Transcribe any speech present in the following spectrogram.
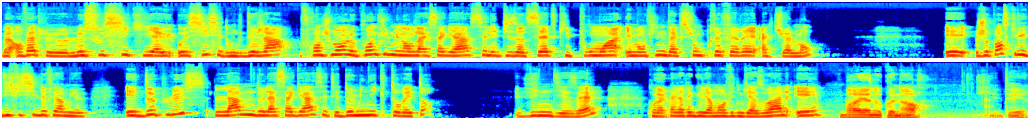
Bah, en fait, le, le souci qu'il y a eu aussi, c'est donc déjà, franchement, le point culminant de la saga, c'est l'épisode 7, qui pour moi est mon film d'action préféré actuellement. Et je pense qu'il est difficile de faire mieux. Et de plus, l'âme de la saga, c'était Dominique Toretto, Vin Diesel, qu'on appelle régulièrement Vin Gasoil, et Brian O'Connor, qui était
